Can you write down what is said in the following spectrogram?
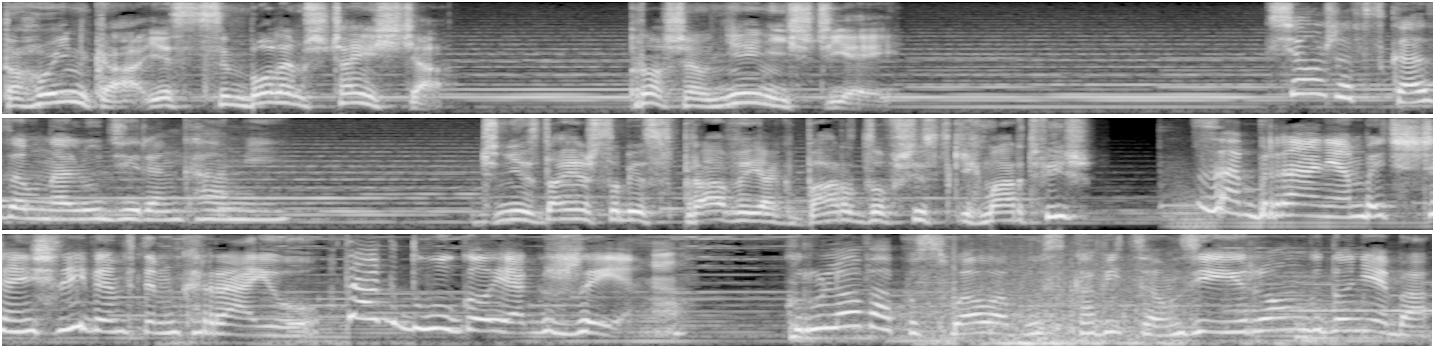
Ta choinka jest symbolem szczęścia. Proszę, nie niszcz jej. Książę wskazał na ludzi rękami. Czy nie zdajesz sobie sprawy, jak bardzo wszystkich martwisz? Zabraniam być szczęśliwym w tym kraju, tak długo jak żyję. Królowa posłała błyskawicę z jej rąk do nieba.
